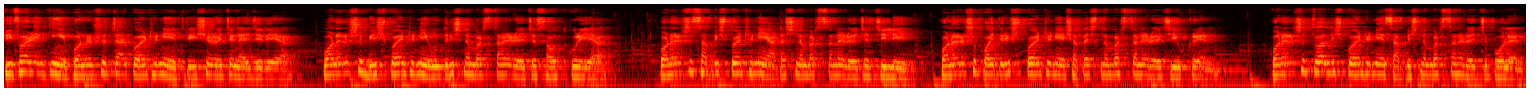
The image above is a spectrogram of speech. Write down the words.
ফিফা র্যাঙ্কিং এ পনেরোশো চার পয়েন্ট নিয়ে ত্রিশে রয়েছে নাইজেরিয়া। পনেরোশো বিশ পয়েন্ট নিয়ে উনত্রিশ নম্বর স্থানে রয়েছে সাউথ কোরিয়া। পনেরোশো ছাব্বিশ পয়েন্ট নিয়ে আঠাশ নম্বর স্থানে রয়েছে চিলি। পনেরোশো পঁয়ত্রিশ পয়েন্ট নিয়ে সাতাশ নম্বর স্থানে রয়েছে ইউক্রেন। পনেরোশো চুয়াল্লিশ পয়েন্ট নিয়ে ছাব্বিশ নম্বর স্থানে রয়েছে পোল্যান্ড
